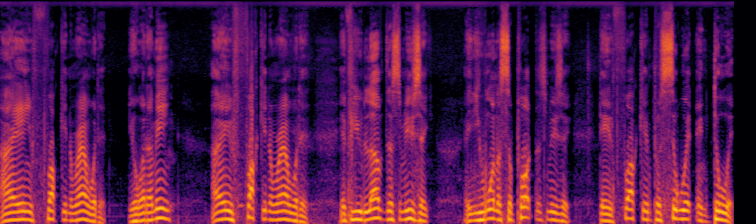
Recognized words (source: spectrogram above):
I ain't fucking around with it. You know what I mean? I ain't fucking around with it. If you love this music and you want to support this music, then fucking pursue it and do it.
